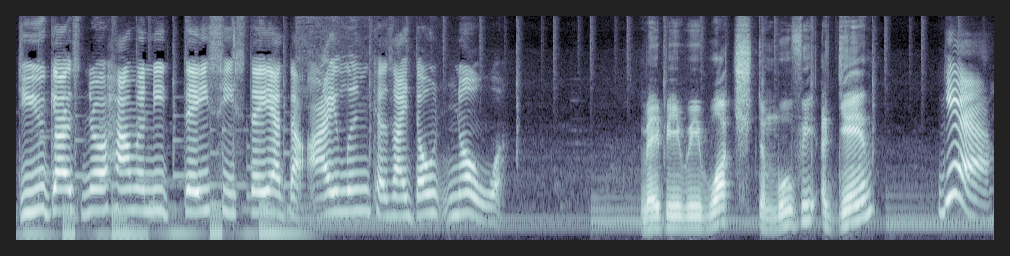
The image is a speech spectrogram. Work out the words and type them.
Do you guys know how many days he stayed at the island? Because I don't know. maybe we watch the movie again? Yeah.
